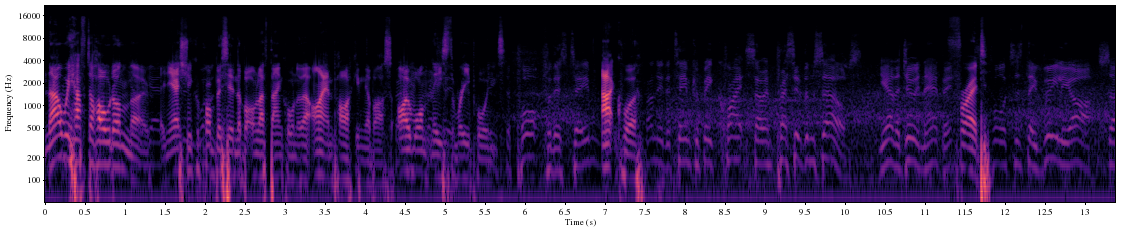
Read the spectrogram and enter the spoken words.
Now we have to hold on though. And yes, you could probably see in the bottom left hand corner that I am parking the bus. I want these three points. Aqua, the team could be quite so impressive themselves. Yeah, they're doing their bit. Fred. They really are. So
